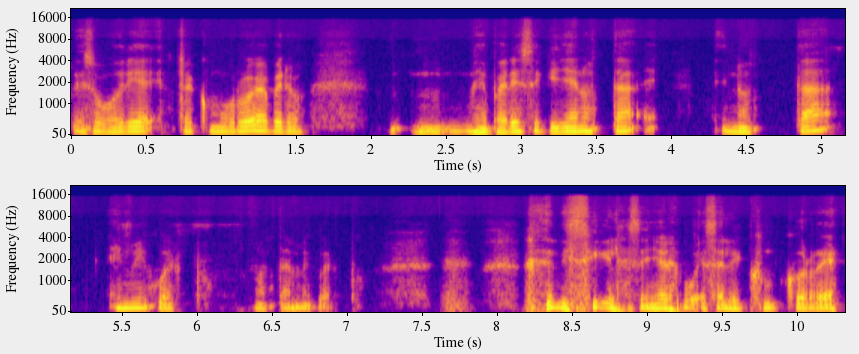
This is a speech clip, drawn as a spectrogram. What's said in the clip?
Eso podría entrar como prueba, pero me parece que ya no está, eh, no está en mi cuerpo. No está en mi cuerpo. Dice que la señora puede salir con correa.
